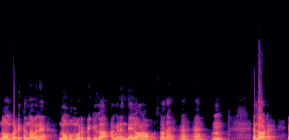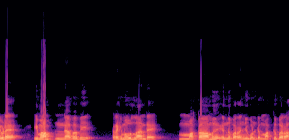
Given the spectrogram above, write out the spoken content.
നോമ്പെടുക്കുന്നവനെ നോമ്പ് മുറിപ്പിക്കുക. അങ്ങനെ എന്തേലും ആണോ ഉസ്താദെ. എന്തോട്ടെ ഇവിടെ ഇമാം നവവി റഹിമുല്ലാന്റെ മക്കാമ് എന്ന് പറഞ്ഞുകൊണ്ട് മക്ബറ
